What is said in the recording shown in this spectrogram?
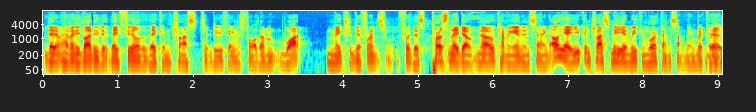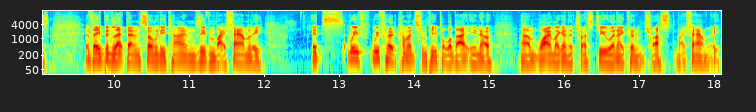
they don't have anybody that they feel that they can trust to do things for them what makes a difference for this person they don't know coming in and saying oh yeah you can trust me and we can work on something because if they've been let down so many times even by family it's we've we've heard comments from people about you know um, why am I going to trust you when I couldn't trust my family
